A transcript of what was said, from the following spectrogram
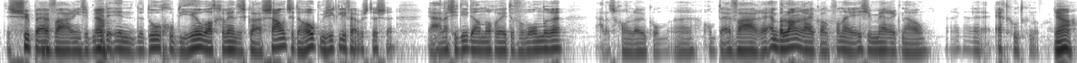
Het is super ervaring. Je zit Ja. midden in de doelgroep die heel wat gewend is qua sound. Er zitten een hoop muziekliefhebbers tussen. Ja, en als je die dan nog weet te verwonderen, ja, dat is gewoon leuk om, eh, om te ervaren. En belangrijk ook van hey, is je merk nou eh, echt goed genoeg? Ja.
